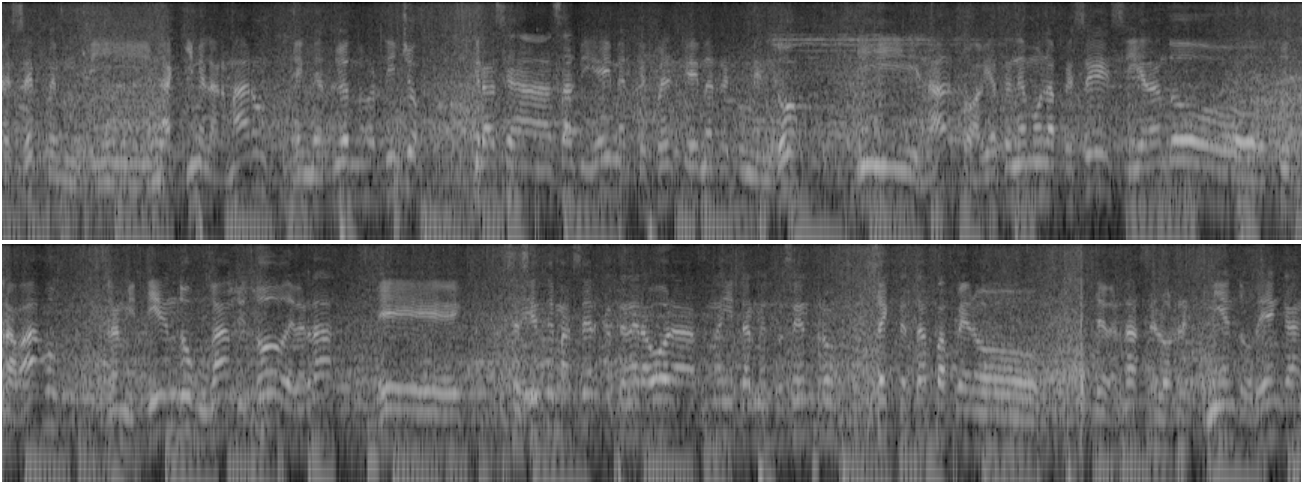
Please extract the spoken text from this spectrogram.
PC pues, y aquí me la armaron, en Merriot mejor dicho, gracias a Salvi Gamer que fue el que me recomendó y nada, todavía tenemos la PC, sigue dando su trabajo, transmitiendo, jugando y todo, de verdad. eh, se siente más cerca tener ahora una Digital Metrocentro, sexta etapa, pero de verdad se los recomiendo, vengan,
